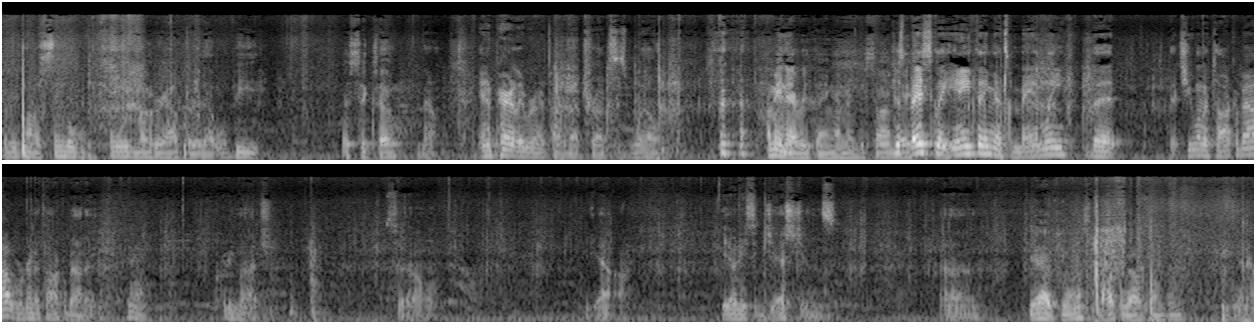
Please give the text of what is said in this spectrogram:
There's not a single Ford motor out there that will beat a oh. 6.0. No. And apparently we're going to talk about trucks as well. I mean, everything under the sun. Just basically anything that's manly that that you want to talk about, we're going to talk about it Yeah. pretty much. So, yeah. you have any suggestions? Um, Yeah, if you want us to talk about something. you know,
